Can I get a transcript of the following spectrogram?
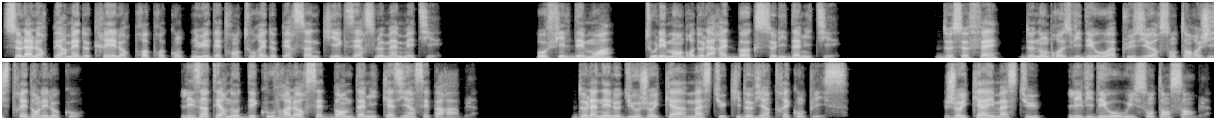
Cela leur permet de créer leur propre contenu et d'être entourés de personnes qui exercent le même métier. Au fil des mois, tous les membres de la Redbox se lient d'amitié. De ce fait, de nombreuses vidéos à plusieurs sont enregistrées dans les locaux. Les internautes découvrent alors cette bande d'amis quasi inséparables. De l'année le duo Joyka-Mastu qui devient très complice. Joyka et Mastu, les vidéos où ils sont ensemble.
